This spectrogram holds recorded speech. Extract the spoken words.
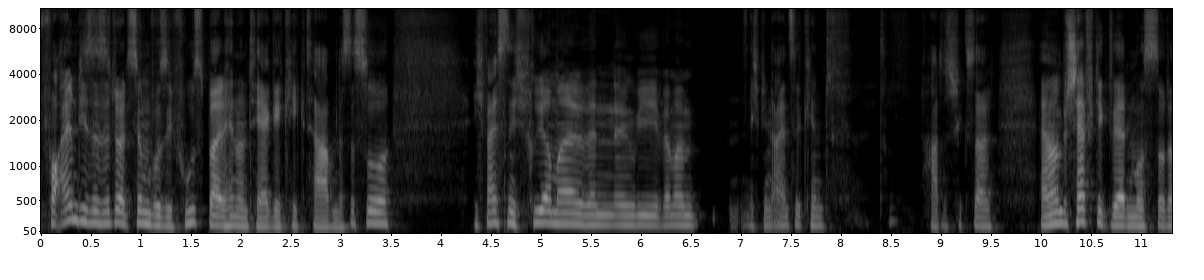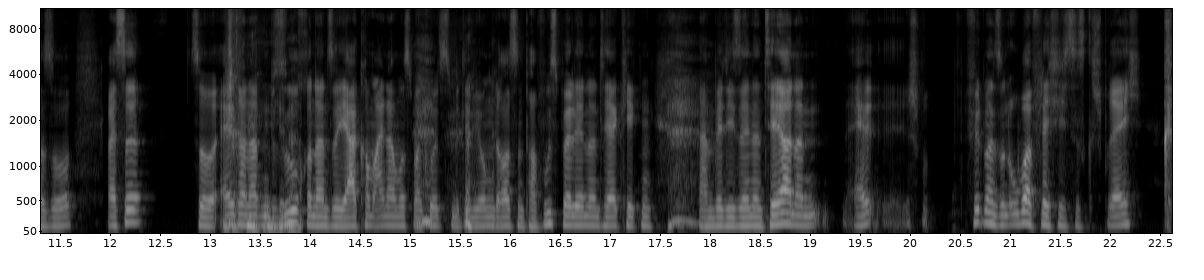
vor allem diese Situation, wo sie Fußball hin und her gekickt haben. Das ist so, ich weiß nicht, früher mal, wenn irgendwie, wenn man ich bin Einzelkind, hartes Schicksal, wenn man beschäftigt werden musste oder so, weißt du, so Eltern hatten Besuch und dann so, ja, komm, einer muss mal kurz mit dem Jungen draußen ein paar Fußbälle hin und her kicken. Dann haben wir diese hin und her und dann hält, führt man so ein oberflächliches Gespräch.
